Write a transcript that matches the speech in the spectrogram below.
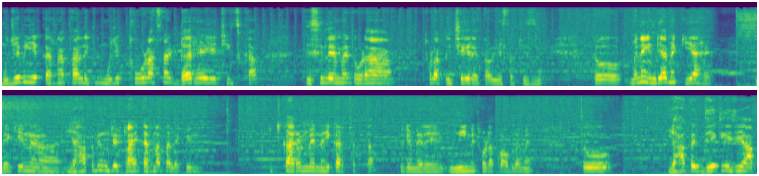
मुझे भी ये करना था, लेकिन मुझे थोड़ा सा डर है ये चीज़ का। इसीलिए मैं थोड़ा थोड़ा पीछे ही रहता हूँ ये सब चीज़। में तो मैंने इंडिया में किया है, लेकिन यहाँ पे भी मुझे ट्राई करना था, लेकिन कुछ कारण मैं नहीं कर सकता। क्योंकि मेरे नी में थोड़ा प्रॉब्लम है। तो यहाँ पे देख लीजिए आप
